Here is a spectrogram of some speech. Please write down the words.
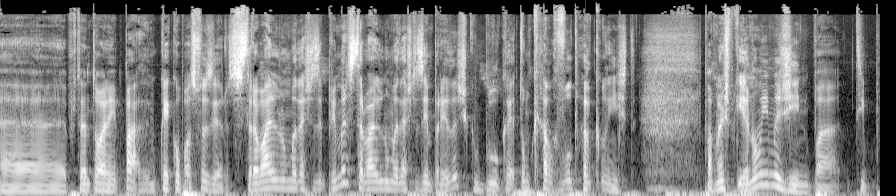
Uh, portanto, olhem, pá, o que é que eu posso fazer? Se trabalho numa destas. Primeiro, se trabalho numa destas empresas que bloqueia. Estou um bocado revoltado com isto. Pá, mas porque eu não me imagino, pá, tipo.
